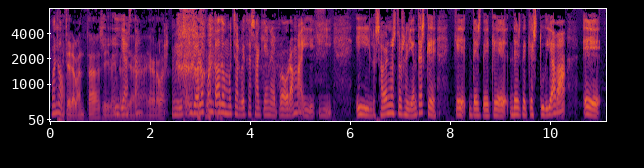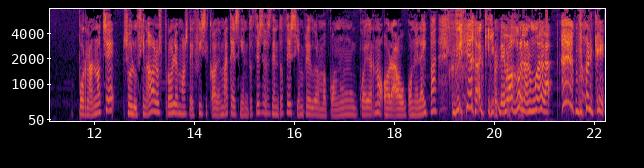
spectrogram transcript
Bueno, y te levantas y venga, ya ya, está. y a grabar. Yo yo lo he contado muchas veces aquí en el programa y, y, y lo saben nuestros oyentes que, que desde que desde que estudiaba eh, por la noche solucionaba los problemas de física o de mates y entonces desde entonces siempre duermo con un cuaderno ahora o con el iPad aquí debajo de la almohada porque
